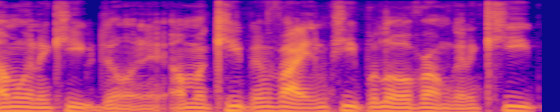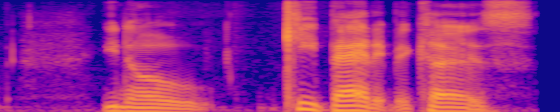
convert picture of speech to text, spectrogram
I'm gonna keep doing it. I'm gonna keep inviting people over. I'm gonna keep, you know, keep at it because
